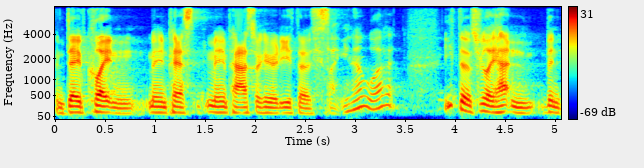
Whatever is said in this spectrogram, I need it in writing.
And Dave Clayton, main, pas- main pastor here at Ethos, he's like, you know what? Ethos really hadn't been,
